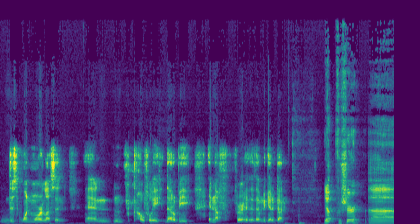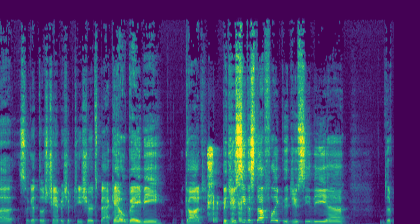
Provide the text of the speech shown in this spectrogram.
this one more lesson, and hopefully that'll be enough for them to get it done. Yep, for sure. Uh, so get those championship T-shirts back out, baby. God, did you see the stuff? Like, did you see the uh, the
